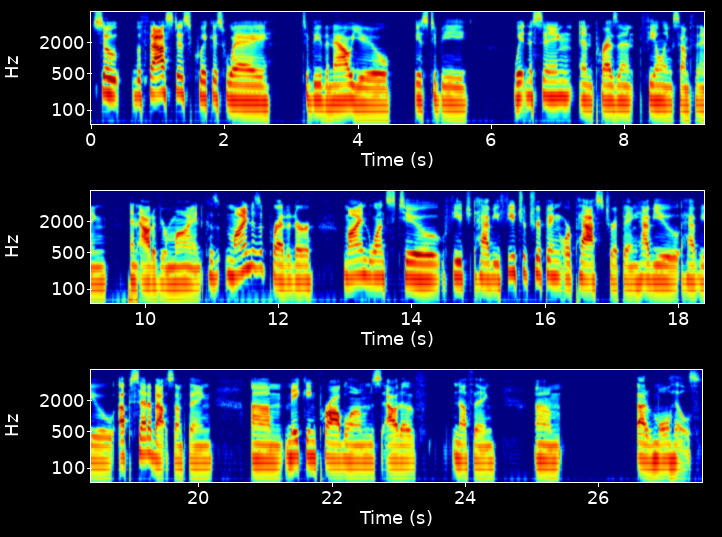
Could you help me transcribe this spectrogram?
So, the fastest, quickest way to be the now you is to be witnessing and present, feeling something, and out of your mind. Because mind is a predator. Mind wants to future, have you future tripping or past tripping, have you have you upset about something, um, making problems out of nothing, um, out of molehills.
